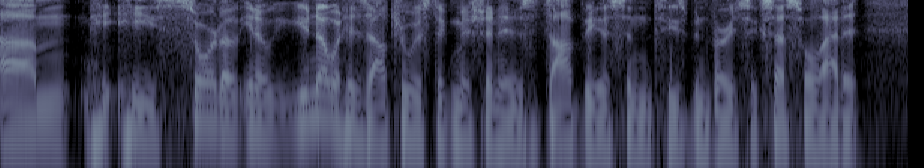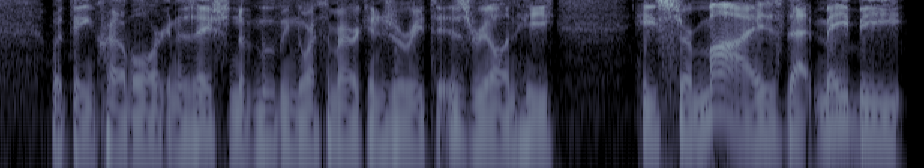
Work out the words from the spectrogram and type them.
Um, he, he's sort of, you know, you know what his altruistic mission is. It's obvious, and he's been very successful at it with the incredible organization of moving North American Jewry to Israel. And he he surmised that maybe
